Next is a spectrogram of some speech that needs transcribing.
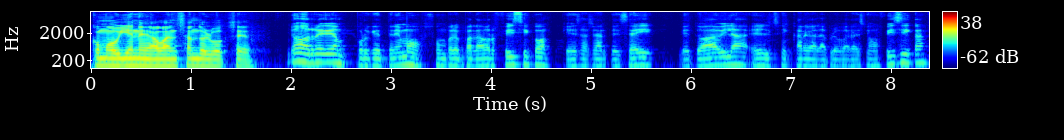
¿Cómo viene avanzando el boxeo? No, re bien, porque tenemos un preparador físico, que es allá en 6 Beto Ávila, él se encarga de la preparación física.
